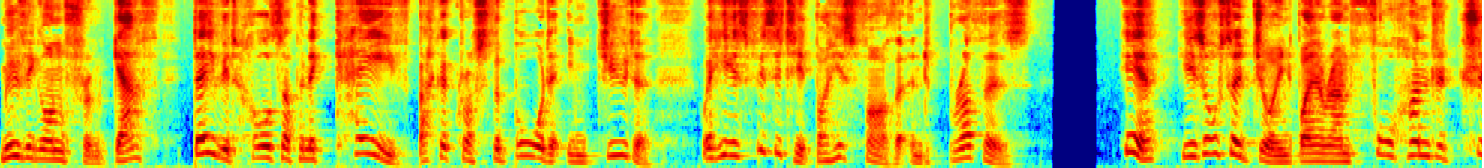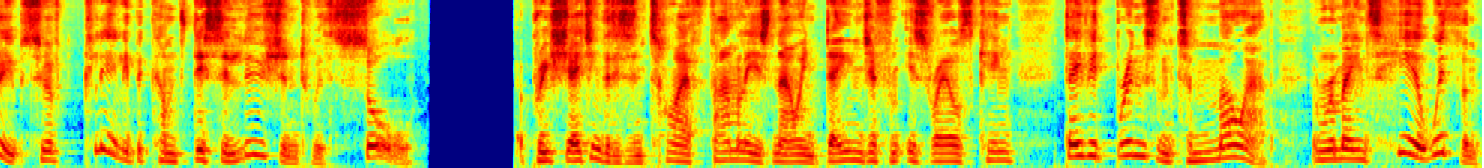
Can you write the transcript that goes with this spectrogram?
Moving on from Gath, David holds up in a cave back across the border in Judah, where he is visited by his father and brothers. Here, he is also joined by around 400 troops who have clearly become disillusioned with Saul. Appreciating that his entire family is now in danger from Israel's king, David brings them to Moab and remains here with them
